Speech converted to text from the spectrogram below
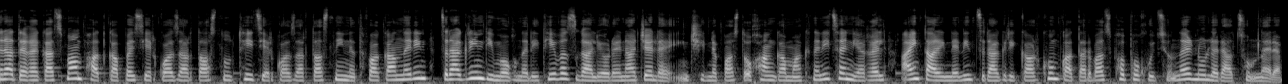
Նրա տեղեկացմամբ հատկապես 2018-ից 2019 թվականներին ծրագրին դիմողների թիվը զգալիորեն աճել է, ինչի նպաստող հանգամանքներից են եղել այն տարիներին ծրագրի կարգում կատարված փոփոխություններն ու լրացումները։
